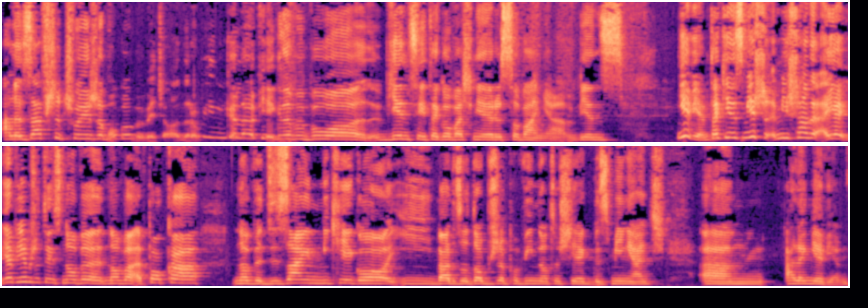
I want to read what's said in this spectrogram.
ale zawsze czuję, że mogłoby być odrobinkę lepiej, gdyby było więcej tego właśnie rysowania, więc nie wiem, takie zmiesz mieszane, ja, ja wiem, że to jest nowy, nowa epoka, nowy design Mikiego i bardzo dobrze powinno to się jakby zmieniać, Um, ale nie wiem.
